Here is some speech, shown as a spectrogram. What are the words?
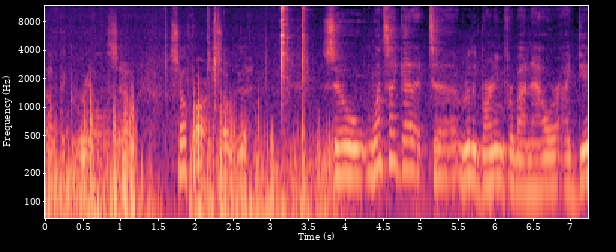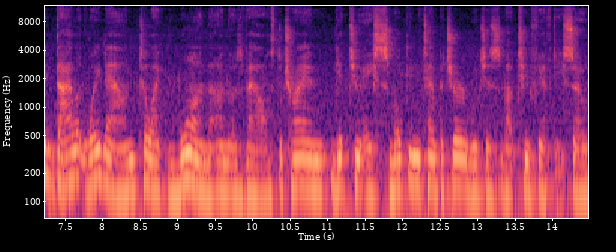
of the grill. So, so far, so good. So once I got it uh, really burning for about an hour, I did dial it way down to like one on those valves to try and get to a smoking temperature, which is about 250. So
